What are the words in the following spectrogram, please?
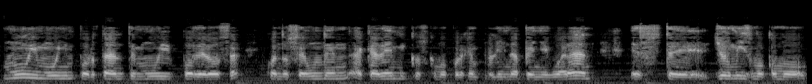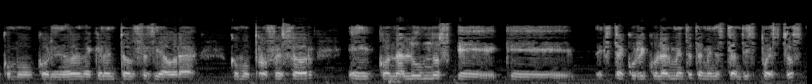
muy, muy importante, muy poderosa, cuando se unen académicos como por ejemplo Lina Peña Guarán, este, yo mismo como, como coordinador en aquel entonces y ahora como profesor, eh, con alumnos que, que extracurricularmente también están dispuestos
